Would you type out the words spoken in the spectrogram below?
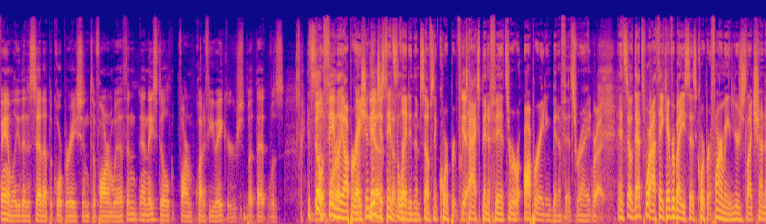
family that has set up a corporation to farm with, and and they still farm quite a few acres, but that was It's still a family operation. they just insulated themselves in corporate for Yeah. tax benefits or operating benefits, right? Right. And so that's where I think everybody says corporate farming. You're just like shunned.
